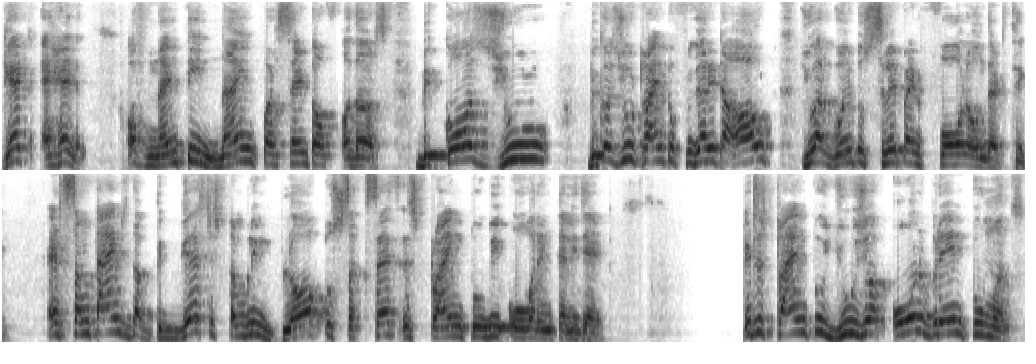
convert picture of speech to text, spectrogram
get ahead of 99% of others. Because you because you trying to figure it out you are going to slip and fall on that thing. And sometimes the biggest stumbling block to success is trying to be over intelligent it is trying to use your own brain too much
